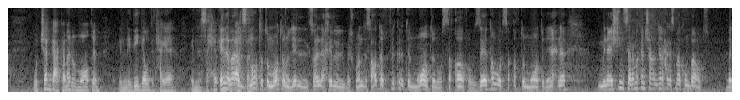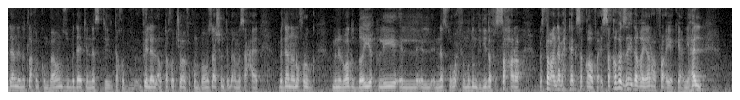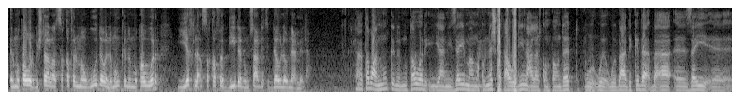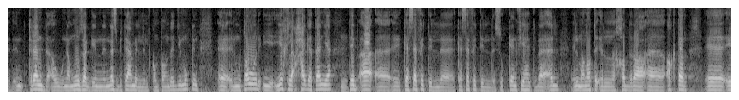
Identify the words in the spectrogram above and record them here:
وتشجع كمان المواطن إن دي جودة حياة إن صحته هنا بقى أحسن. نقطة المواطن ودي السؤال الأخير للباشمهندس عاطف فكرة المواطن والثقافة وإزاي يطور ثقافة المواطن؟ يعني إحنا من 20 سنة ما كانش عندنا حاجة اسمها compounds بدأنا نطلع في ال compounds وبدأت الناس تاخد فيلل أو تاخد شقق في compounds عشان تبقى مساحات. بدأنا نخرج من الواد الضيق للناس تروح في مدن جديدة في الصحراء. بس طبعا ده محتاج ثقافة. الثقافة إزاي ده غيرها في رأيك؟ يعني هل المطور بيشتغل على الثقافة الموجودة ولا ممكن المطور يخلق ثقافة جديدة بمساعدة الدولة ونعملها؟ لا طبعا ممكن المطور يعني زي ما ما كناش متعودين على الكومباوندات وبعد كده بقى آه، زي آه، ترند أو نموذج إن الناس بتعمل الكومباوندات دي ممكن آه، المطور يخلق حاجة تانية تبقى آه، كثافة ال- كثافة السكان فيها تبقى أقل المناطق الخضراء آه، أكتر آه،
